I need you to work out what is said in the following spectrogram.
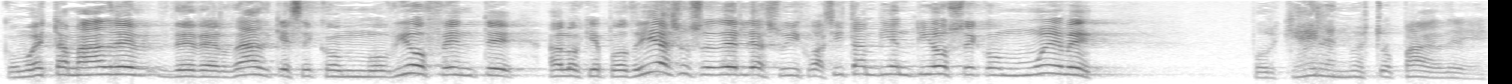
Como esta madre de verdad que se conmovió frente a lo que podría sucederle a su hijo, así también Dios se conmueve porque Él es nuestro Padre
